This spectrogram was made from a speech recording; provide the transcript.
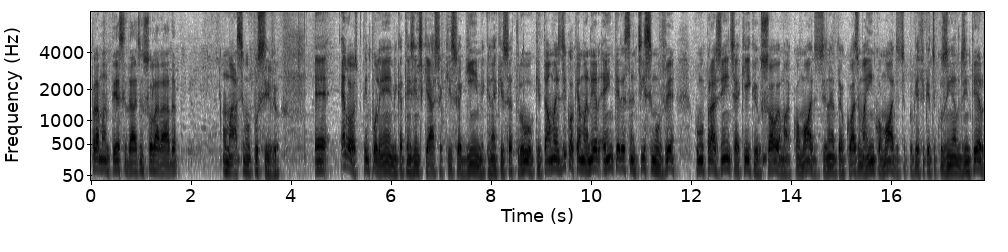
Para manter a cidade ensolarada o máximo possível. É, é lógico, tem polêmica, tem gente que acha que isso é gimmick, né, que isso é truque e tal, mas de qualquer maneira é interessantíssimo ver como para gente aqui, que o sol é uma commodity, né, é quase uma incommodity, porque fica te cozinhando o dia inteiro,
